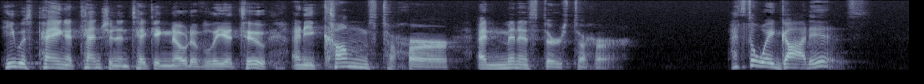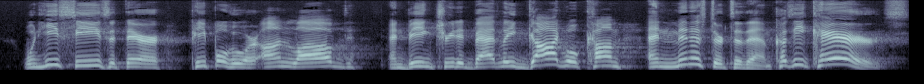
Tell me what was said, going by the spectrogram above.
He was paying attention and taking note of Leah too, and he comes to her and ministers to her. That's the way God is. When he sees that there are people who are unloved, and being treated badly, God will come and minister to them because He cares.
